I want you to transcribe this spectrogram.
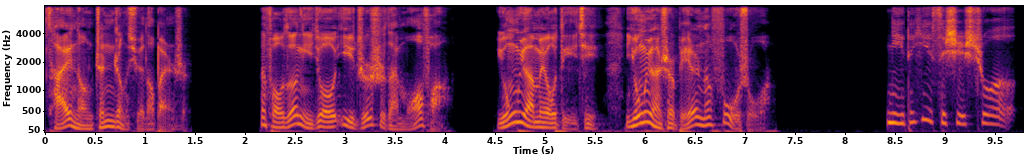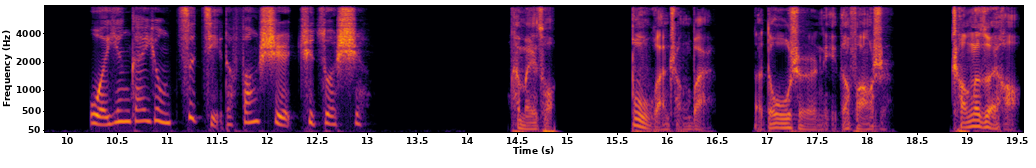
才能真正学到本事。那否则你就一直是在模仿，永远没有底气，永远是别人的附属啊。”你的意思是说，我应该用自己的方式去做事？他没错。不管成败，那都是你的方式。成了最好，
